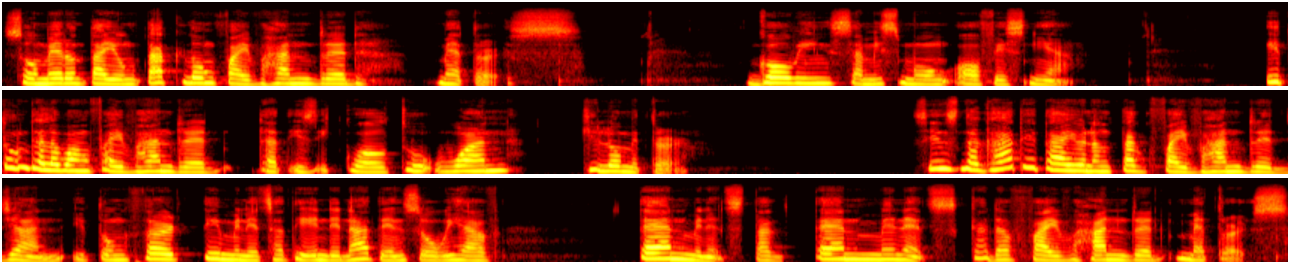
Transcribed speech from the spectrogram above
So, meron tayong tatlong 500 meters going sa mismong office niya. Itong dalawang 500 that is equal to 1 kilometer. Since naghati tayo ng tag 500 dyan, itong 30 minutes hatiin din natin. So we have 10 minutes, tag 10 minutes kada 500 meters.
